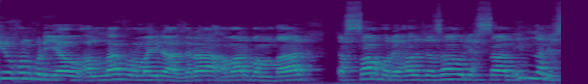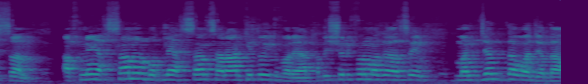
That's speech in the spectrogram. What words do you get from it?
এরকম করিয়াও আল্লাহ ফরমাইরা, যারা আমার বান্দার ইহসান করে, হাল জাজাউল ইহসান ইল্লাল ইহসান, আপনি ইহসানের বদলে ইহসান ছাড়া আর কি তো হইতে পারে? আর হাদিস শরীফের মাঝে আছে মানজাদ্দা ওয়াজাদা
